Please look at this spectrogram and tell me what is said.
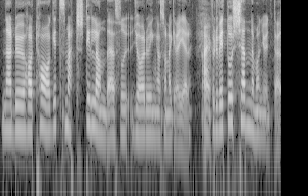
när du har tagit smärtstillande så gör du inga sådana grejer. Nej. För du vet, då känner man ju inte.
